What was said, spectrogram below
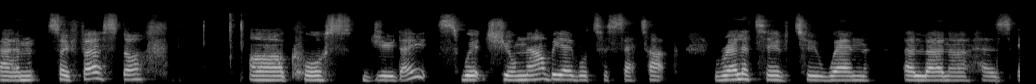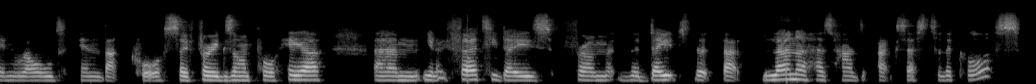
Um, so first off are course due dates, which you'll now be able to set up relative to when a learner has enrolled in that course. So for example, here, um, you know, 30 days from the date that that learner has had access to the course,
